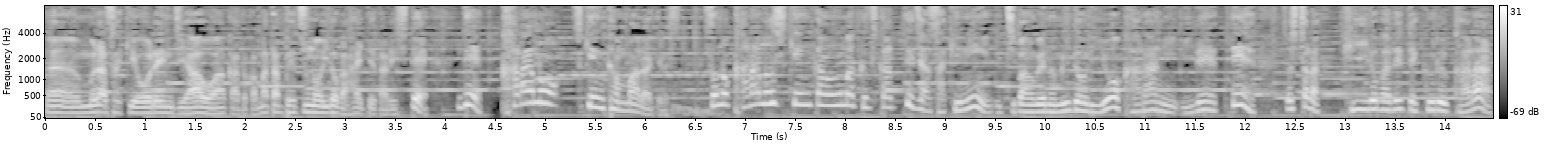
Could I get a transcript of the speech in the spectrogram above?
うん、紫、オレンジ、青、赤とかまた別の色が入ってたりして、で、空の試験管もあるわけです。その空の試験管をうまく使って、じゃあ先に一番上の緑を空に入れて、そしたら黄色が出てくるから、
